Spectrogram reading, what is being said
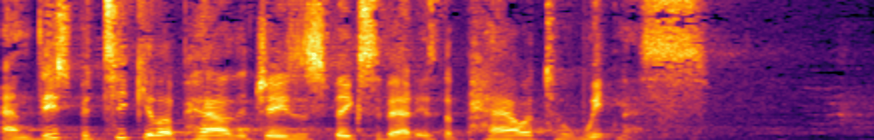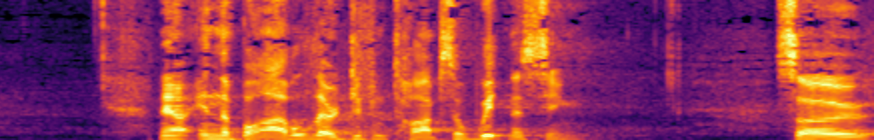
And this particular power that Jesus speaks about is the power to witness. Now, in the Bible, there are different types of witnessing. So,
